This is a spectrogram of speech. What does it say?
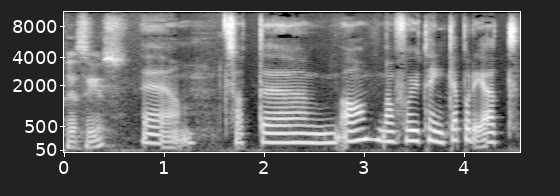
Precis. Eh, så att eh, ja, man får ju tänka på det att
